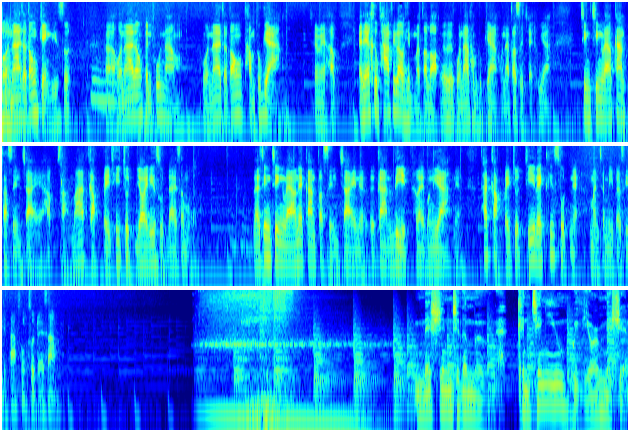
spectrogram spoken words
หัวหน้าจะต้องเก่งที่สุด หัวหน้าต้องเป็นผู้นำหัวหน้าจะต้องทำทุกอย่างใช่ไหมครับ อันนี้คือภาพที่เราเห็นมาตลอดก็คือหัวหน้าทำทุกอย่างหัวหน้าตัดสินใจทุกอย่าง จริง ๆ แล้วการตัดสินใจครับสามารถกลับไปที่จุดย่อยที่สุดได้เสมอ และจริง ๆ แล้วในการตัดสินใจเนี่ยหรือการลีดอะไรบางอย่างเนี่ยถ้ากลับไปจุดที่เล็กที่สุดเนี่ยมันจะมีประสิทธิภาพสูงสุดด้วยซ้ำ Mission to the Moon. Continue with your mission.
